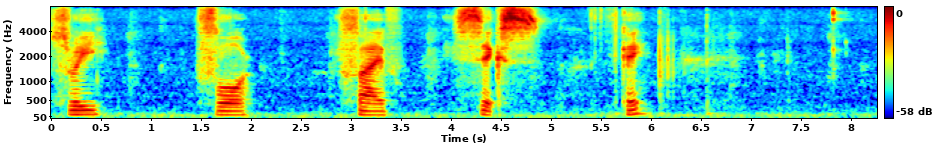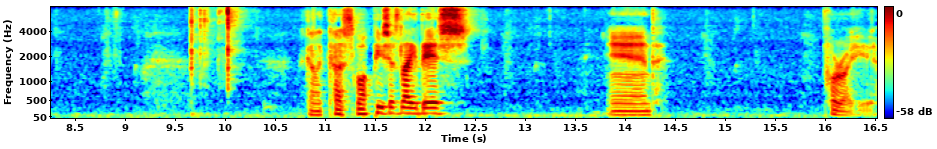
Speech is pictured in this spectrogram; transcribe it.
three, four, five, six. Okay. Gonna cut small pieces like this and put right here.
